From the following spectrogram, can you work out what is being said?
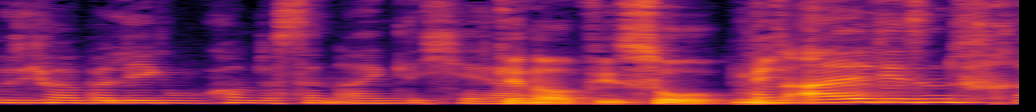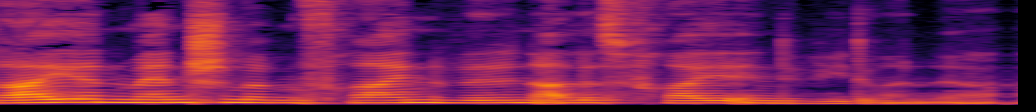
Würde ich mal überlegen, wo kommt das denn eigentlich her? Genau, wieso? Von Nicht, all diesen freien Menschen mit einem freien Willen, alles freie Individuen, ja,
